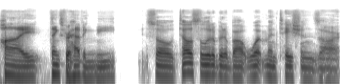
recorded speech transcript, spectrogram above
Hi, thanks for having me. So, tell us a little bit about what mentations are.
